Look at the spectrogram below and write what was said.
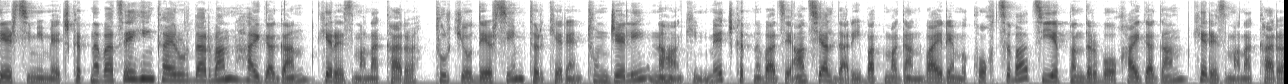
դերսիմի մեջ գտնված է 500 դարվան հայկական քերեզմանակարը Թուրքիո դերսիմ Թրքերեն Թունջելի նահանգին մեջ գտնված է անցյալ դարի պատմական վայրեմը կողծված եւ փնդրվող հայկական քերեզմանակարը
